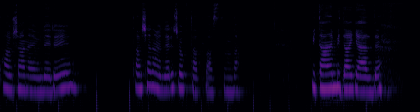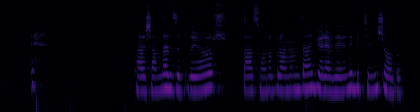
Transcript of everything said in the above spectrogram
Tavşan evleri. Tavşan evleri çok tatlı aslında. Bir tane bir daha geldi. Tavşanlar zıplıyor. Daha sonra buranın da görevlerini bitirmiş olduk.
